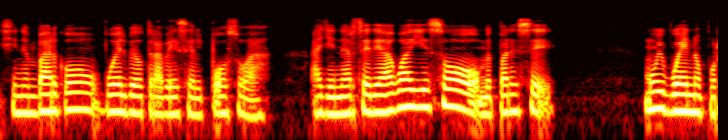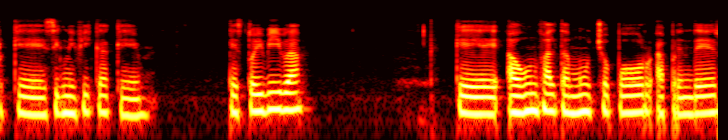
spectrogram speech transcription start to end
Sin embargo, vuelve otra vez el pozo a, a llenarse de agua y eso me parece muy bueno porque significa que que estoy viva, que aún falta mucho por aprender,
